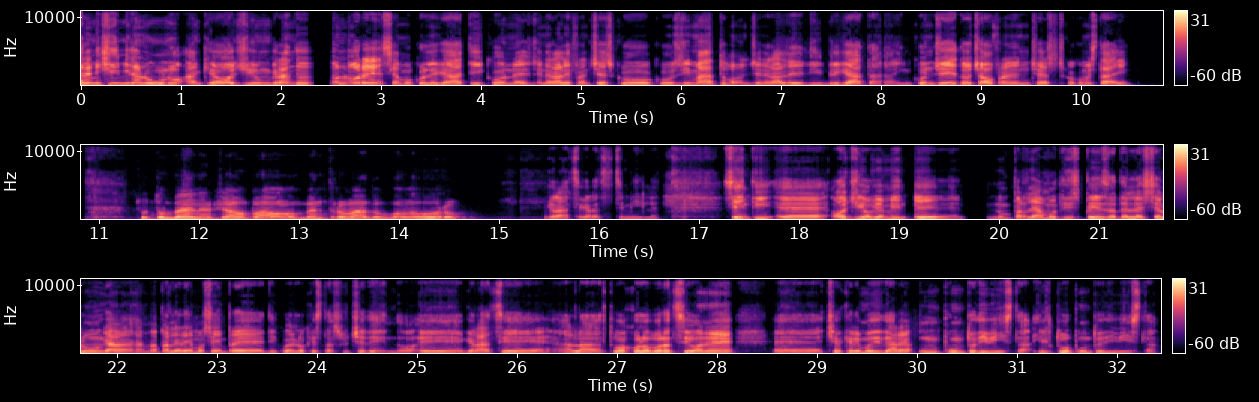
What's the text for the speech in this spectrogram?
Cari amici di Milano 1, anche oggi un grande onore, siamo collegati con il generale Francesco Cosimato, generale di brigata in congedo. Ciao Francesco, come stai? Tutto bene, ciao Paolo, ben trovato, buon lavoro. Grazie, grazie mille. Senti, eh, oggi ovviamente non parliamo di spesa dell'S lunga, ma parleremo sempre di quello che sta succedendo e grazie alla tua collaborazione eh, cercheremo di dare un punto di vista, il tuo punto di vista.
